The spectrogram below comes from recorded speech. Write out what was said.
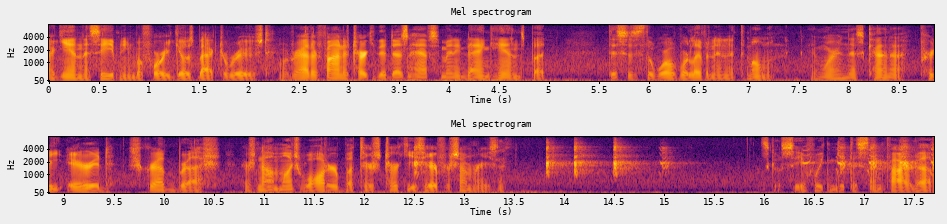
again this evening before he goes back to roost. Would rather find a turkey that doesn't have so many dang hens, but this is the world we're living in at the moment. And we're in this kind of pretty arid scrub brush. There's not much water, but there's turkeys here for some reason. Let's go see if we can get this thing fired up.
